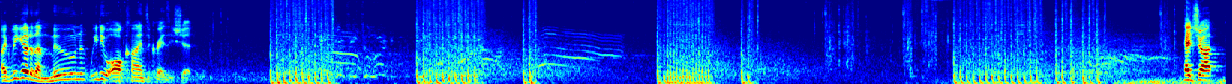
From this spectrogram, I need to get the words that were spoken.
Like, we go to the moon, we do all kinds of crazy shit. Headshot.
